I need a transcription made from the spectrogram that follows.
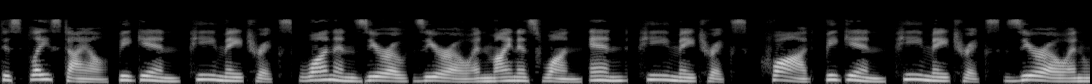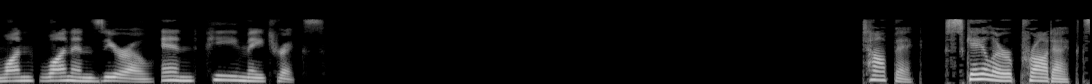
Display style. Begin. P matrix 1 and 0 0 and minus 1 end. P matrix quad. Begin. P matrix 0 and 1 1 and 0 end. P matrix Topic: Scalar products.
